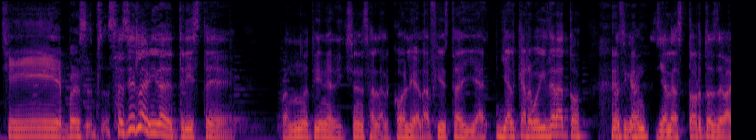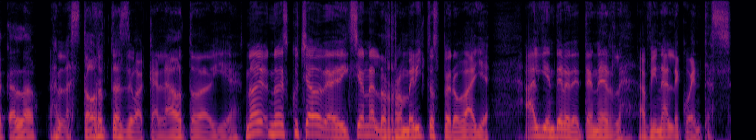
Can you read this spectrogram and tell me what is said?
Sí, pues así es la vida de triste cuando uno tiene adicciones al alcohol y a la fiesta y, a- y al carbohidrato, básicamente, y a las tortas de bacalao. A las tortas de bacalao todavía. No, no he escuchado de adicción a los romeritos, pero vaya, alguien debe de tenerla, a final de cuentas.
